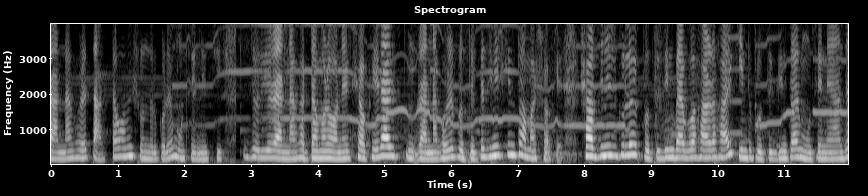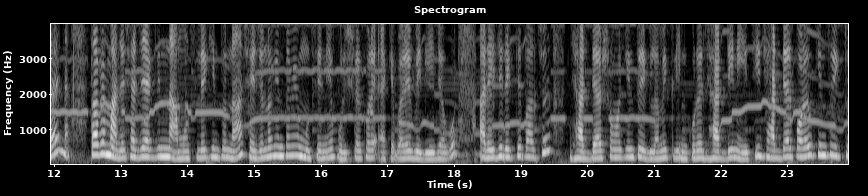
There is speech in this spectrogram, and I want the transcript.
রান্নাঘরের তাকটাও আমি সুন্দর করে মুছে নিচ্ছি যদিও রান্নাঘরটা আমার অনেক শখের, আর রান্নাঘরের প্রত্যেকটা জিনিস কিন্তু আমার শখের। সব জিনিসগুলো প্রতিদিন ব্যবহার হয়, কিন্তু প্রত্যেকদিন তো আর মুছে নেওয়া যায় না। তবে মাঝে সাঝে একদিন না মুছলে কিন্তু না সেই জন্য কিন্তু আমি মুছে নিয়ে পরিষ্কার করে একেবারে বেরিয়ে যাব। আর এই যে দেখতে পাচ্ছ, ঝাড় দেওয়ার সময় কিন্তু এগুলো আমি ক্লিন করে ঝাড় দিয়ে নিয়েছি। ঝাড় দেওয়ার পরেও কিন্তু একটু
